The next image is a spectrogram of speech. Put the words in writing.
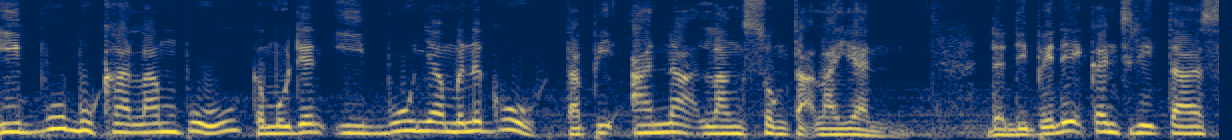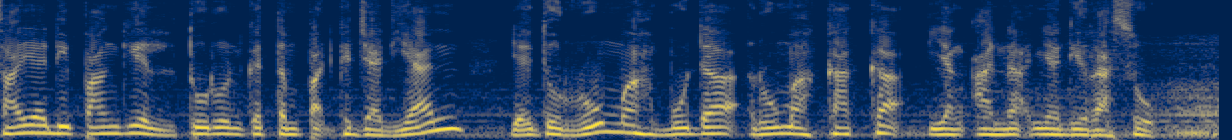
Ibu buka lampu, kemudian ibunya menegur tapi anak langsung tak layan. Dan dipendekkan cerita, saya dipanggil turun ke tempat kejadian iaitu rumah budak, rumah kakak yang anaknya dirasuk.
